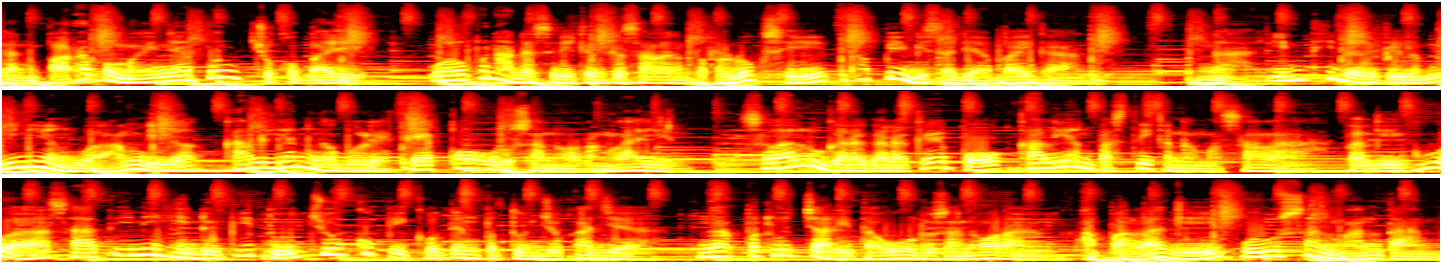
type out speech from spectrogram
dan para pemainnya pun cukup baik. Walaupun ada sedikit kesalahan produksi, tapi bisa diabaikan. Nah, inti dari film ini yang gue ambil, kalian nggak boleh kepo urusan orang lain Selalu gara-gara kepo, kalian pasti kena masalah. Bagi gua, saat ini hidup itu cukup ikutin petunjuk aja. Nggak perlu cari tahu urusan orang, apalagi urusan mantan.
